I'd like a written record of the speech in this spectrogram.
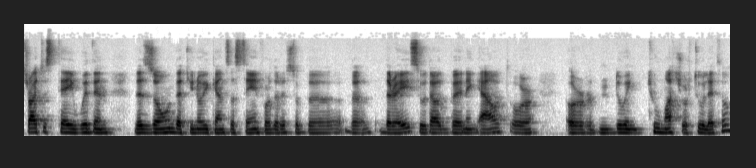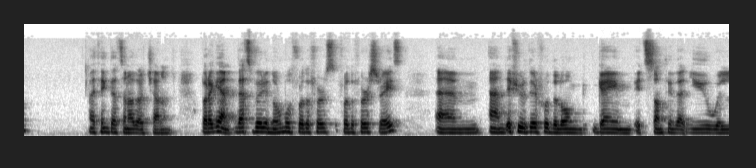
try to stay within the zone that you know you can sustain for the rest of the the, the race without burning out or or doing too much or too little i think that's another challenge. But again that's very normal for the first for the first race. Um, and if you're there for the long game it's something that you will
